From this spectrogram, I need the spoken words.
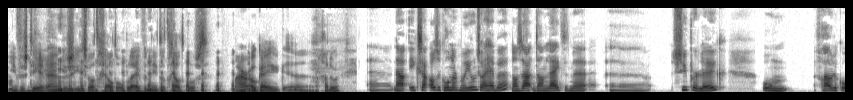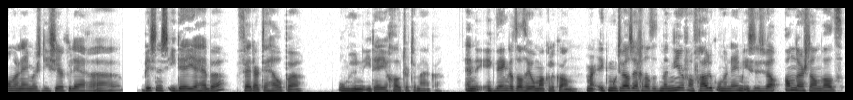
Investeren, hè? Dus iets wat geld oplevert, niet wat geld kost. Maar oké, okay, uh, ga door. Uh, nou, ik zou, als ik 100 miljoen zou hebben, dan, zou, dan lijkt het me uh, super leuk om vrouwelijke ondernemers die circulaire business ideeën hebben, verder te helpen om hun ideeën groter te maken. En ik denk dat dat heel makkelijk kan. Maar ik moet wel zeggen dat het manier van vrouwelijk ondernemen is dus wel anders dan wat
